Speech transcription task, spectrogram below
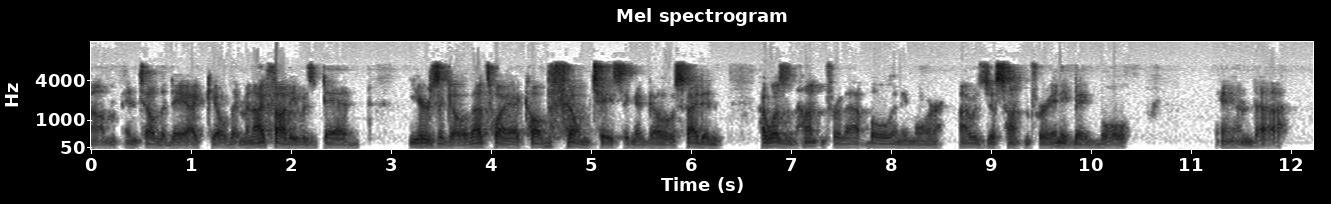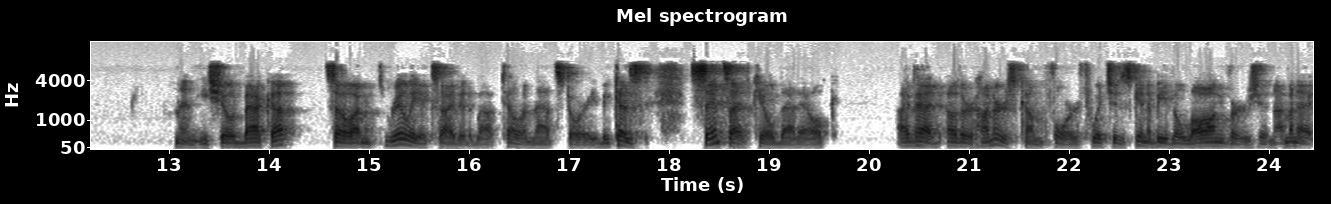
um, until the day I killed him, and I thought he was dead years ago. That's why I called the film "Chasing a Ghost." I didn't. I wasn't hunting for that bull anymore. I was just hunting for any big bull, and uh, then he showed back up. So I'm really excited about telling that story because since I've killed that elk, I've had other hunters come forth, which is going to be the long version. I'm going to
